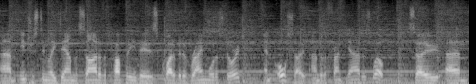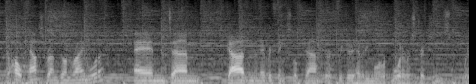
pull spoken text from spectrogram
Um, interestingly, down the side of the property there's quite a bit of rainwater storage and also under the front yard as well. So um, the whole house runs on rainwater and um, garden and everything's looked after. If we do have any more water restrictions, we're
